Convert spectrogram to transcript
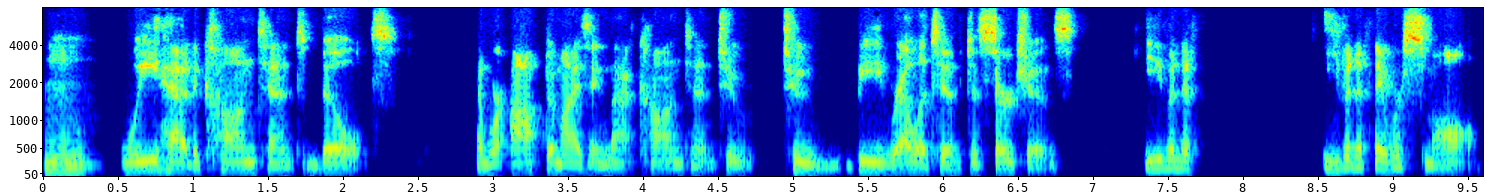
hmm. we had content built and we're optimizing that content to to be relative to searches, even if even if they were small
